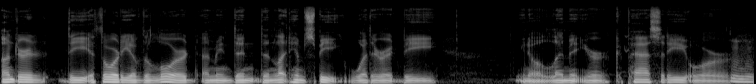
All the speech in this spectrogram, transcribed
under the authority of the Lord, I mean, then then let Him speak, whether it be, you know, limit your capacity or Mm-hmm.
